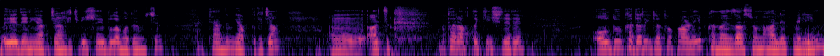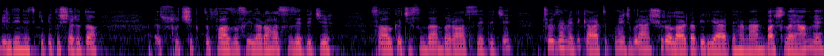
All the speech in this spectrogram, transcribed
belediyenin yapacağı hiçbir şey bulamadığım için kendim yaptıracağım. E, artık bu taraftaki işleri olduğu kadarıyla toparlayıp kanalizasyonu halletmeliyim. Bildiğiniz gibi dışarıda e, su çıktı fazlasıyla rahatsız edici. Sağlık açısından da rahatsız edici. Çözemedik artık mecburen şuralarda bir yerde hemen başlayan ve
